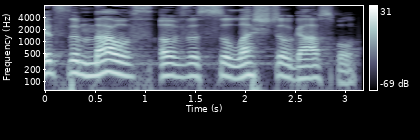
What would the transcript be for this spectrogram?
It's the mouth of the celestial gospel.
